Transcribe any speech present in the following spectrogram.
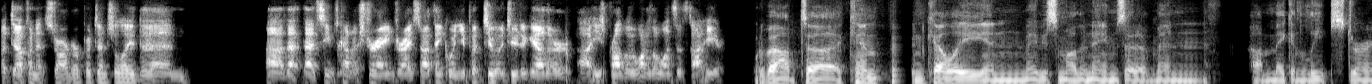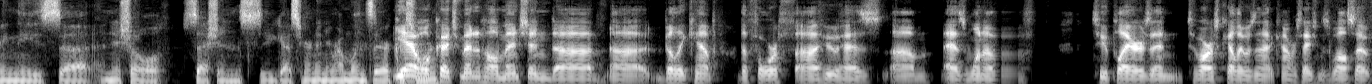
a definite starter potentially, then uh, that that seems kind of strange, right? So I think when you put two and two together, uh, he's probably one of the ones that's not here. What about uh, Kemp and Kelly and maybe some other names that have been uh, making leaps during these uh, initial sessions? Are you guys hearing any rumblings there? Chris yeah, well, Warren? Coach Mendenhall mentioned uh, uh, Billy Kemp the fourth, uh, who has um, as one of two players, and Tavares Kelly was in that conversation as well. So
